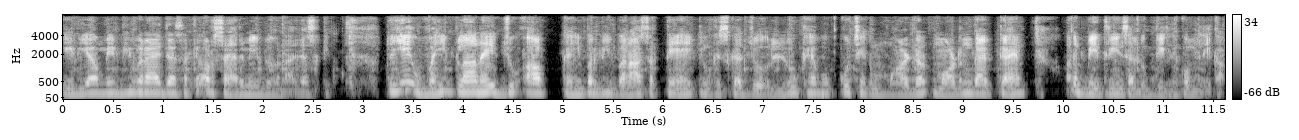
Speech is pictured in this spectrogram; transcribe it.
एरिया में भी बनाया जा सके और शहर में भी बनाया जा सके। तो ये वही प्लान है जो आप कहीं पर भी बना सकते हैं, क्योंकि इसका जो लुक है, वो कुछ एक मॉडर्न मॉडर्न टाइप का है और बेहतरीन सा लुक देखने को मिलेगा।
